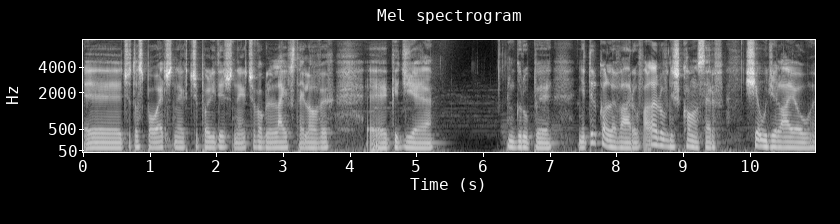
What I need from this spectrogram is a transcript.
yy, czy to społecznych, czy politycznych, czy w ogóle lifestyle'owych, yy, gdzie grupy nie tylko lewarów, ale również konserw się udzielają,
